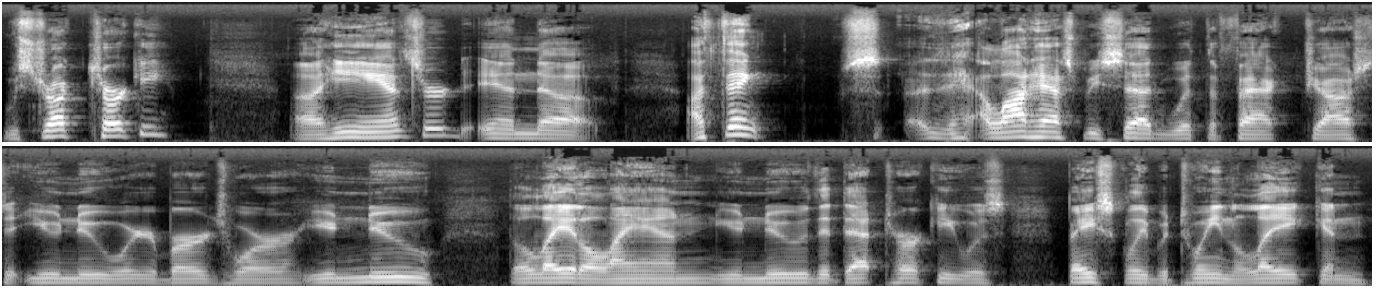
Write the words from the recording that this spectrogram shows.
we struck turkey. Uh, he answered, and uh, I think a lot has to be said with the fact, Josh, that you knew where your birds were. You knew the lay of the land. You knew that that turkey was basically between the lake and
